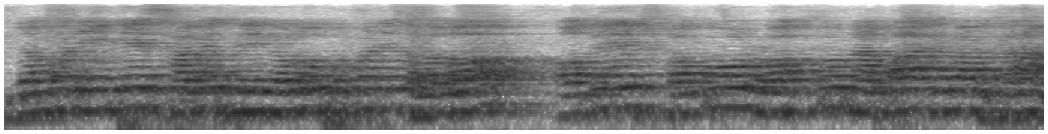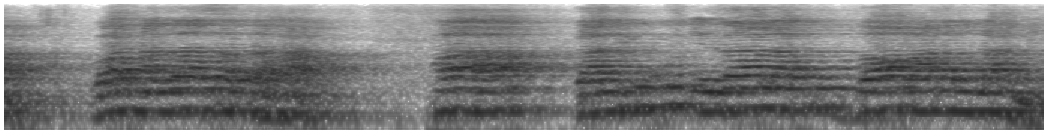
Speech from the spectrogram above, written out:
যখন এইটা সাবেত হয়ে গেল, প্রমাণিত হলো, অতএব সকল রক্ত, নাপাক এবং হারাম, ওয়া নাজাসাতাহা। ফা কাযিবু ইজালাতু দাম আলাল লাহমি।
